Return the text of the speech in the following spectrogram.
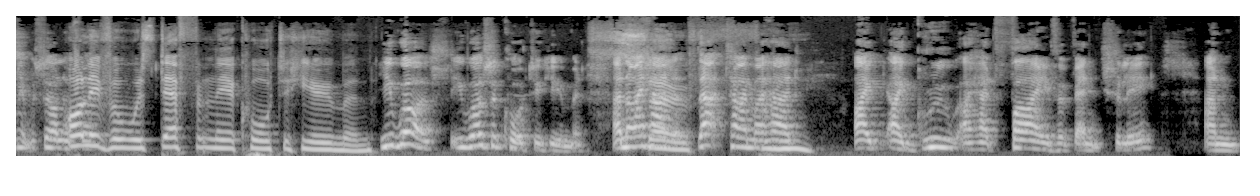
It was Oliver. Oliver was definitely a quarter human. He was. He was a quarter human. And so I had at that time. I had. I, I grew. I had five eventually, and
